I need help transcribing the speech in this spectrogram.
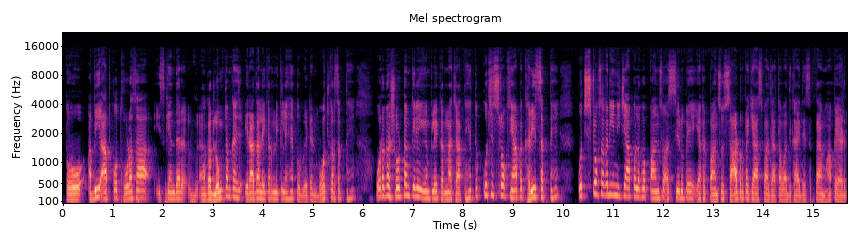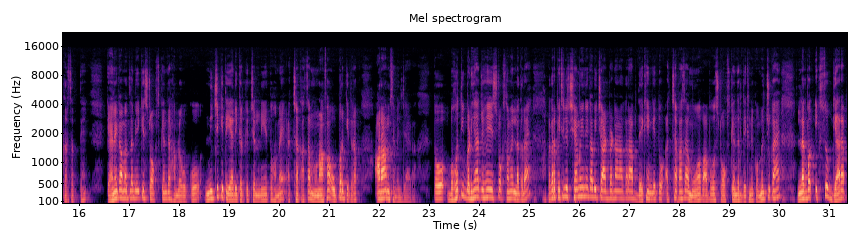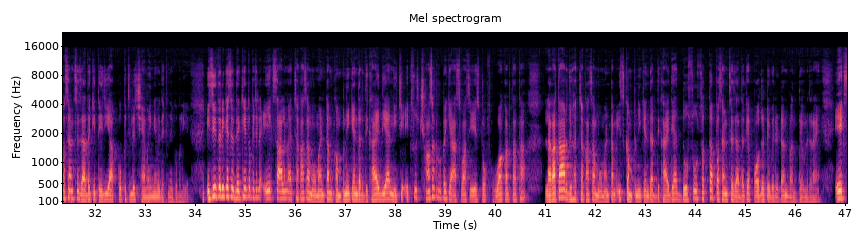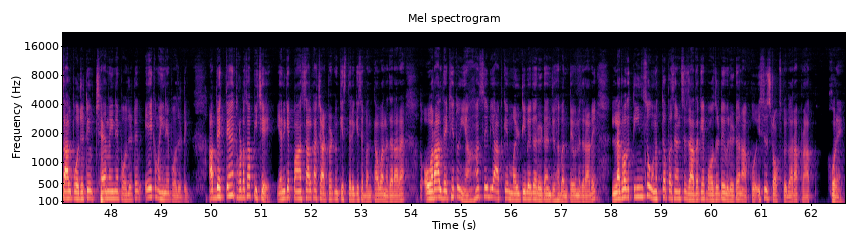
तो अभी आपको थोड़ा सा इसके अंदर अगर लॉन्ग टर्म का इरादा लेकर निकले हैं तो वेट एंड वॉच कर सकते हैं। और अगर शॉर्ट टर्म के लिए गेम प्ले करना चाहते हैं तो कुछ स्टॉक्स यहाँ पर खरीद सकते हैं। कुछ स्टॉक्स अगर ये नीचे आपको लगभग पाँच सौ या फिर पाँच रुपये के आसपास जाता हुआ दिखाई दे सकता है वहाँ पर ऐड कर सकते हैं। कहने का मतलब ये कि स्टॉक्स के अंदर हम लोगों को नीचे की तैयारी करके चलनी है तो हमें अच्छा खासा मुनाफा ऊपर की तरफ़ आराम से मिल जाएगा। तो बहुत ही बढ़िया जो है स्टॉक्स हमें लग रहा है। अगर पिछले छः महीने का भी चार्ट पैटर्न अगर आप देखेंगे तो अच्छा खासा मूवअप आपको स्टॉक्स के अंदर देखने को मिल चुका है। लगभग एक सौ ग्यारह परसेंट से ज़्यादा की तेज़ी आपको पिछले छः महीने में देखने को मिली है। इसी तरीके से देखें तो पिछले एक साल में अच्छा खासा मोमेंटम कंपनी के अंदर दिखाई दिया। नीचे एक रुपये के आसपास ये स्टॉक्स हुआ करता था। लगातार जो है अच्छा खासा मोमेंटम इस कंपनी के अंदर दिखाई दिया। 270 परसेंट से ज़्यादा के पॉजिटिव रिटर्न बनते हुए नज़र आए। एक साल पॉजिटिव छः महीने पॉजिटिव एक महीने पॉजिटिव अब देखते हैं थोड़ा सा पीछे, यानी कि पाँच साल का चार्ट पैटर्न किस तरीके से बनता हुआ नज़र आ रहा है। तो ओवरऑल देखें तो यहाँ से भी आपके मल्टीबेगर रिटर्न जो है बनते हुए नज़र आ रहे हैं। लगभग तीन से ज़्यादा के पॉजिटिव रिटर्न आपको इस स्टॉक्स के द्वारा प्राप्त हो रहे हैं।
